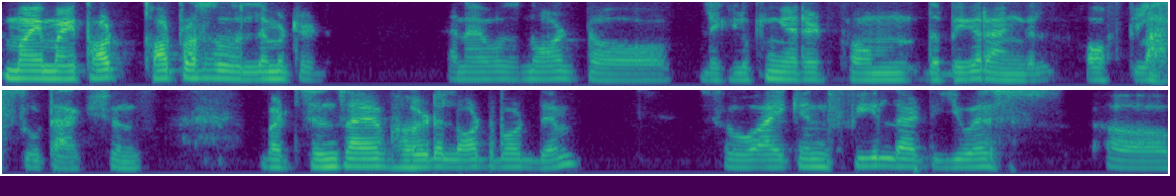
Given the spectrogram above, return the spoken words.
my my thought thought process was limited, and I was not uh, like looking at it from the bigger angle of class suit actions. But since I have heard a lot about them, so I can feel that US uh,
